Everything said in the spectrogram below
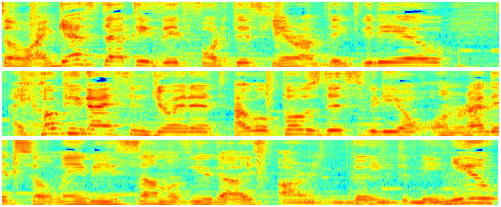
so I guess that is it for this hair update video. I hope you guys enjoyed it. I will post this video on Reddit so maybe some of you guys are going to be new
